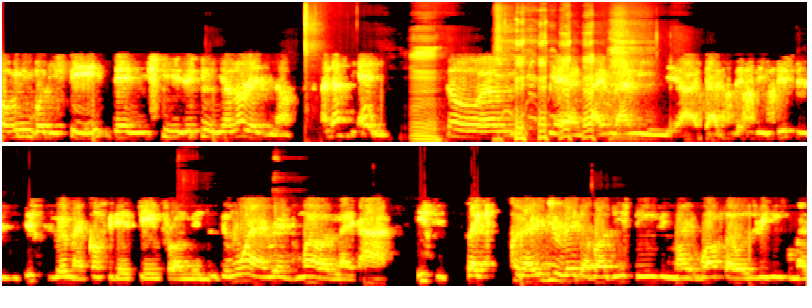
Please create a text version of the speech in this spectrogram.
governing body say, then you're not ready now. And that's the end. Mm. So, um, yeah, I, I mean, yeah, that, this, is, this is where my confidence came from. And the more I read, the more I was like, ah, this is like because I already read about these things in my whilst I was reading for my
